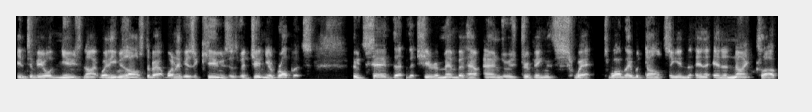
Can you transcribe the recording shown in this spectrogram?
interview on Newsnight when he was asked about one of his accusers, Virginia Roberts, who'd said that, that she remembered how Andrew was dripping with sweat while they were dancing in, in, in a nightclub.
